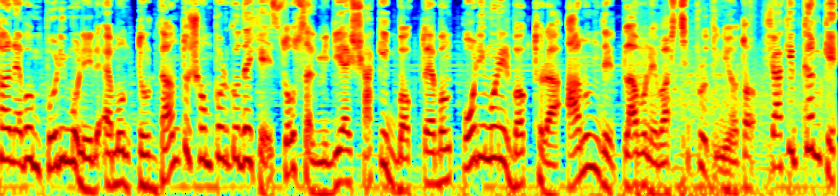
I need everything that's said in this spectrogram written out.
খান এবং পরিমণির এমন দুর্দান্ত সম্পর্ক দেখে সোশ্যাল মিডিয়ায় শাকিব ভক্ত এবং পরিমণির ভক্তরা আনন্দের প্লাবনে ভাসছে প্রতিনিয়ত। শাকিব খানকে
